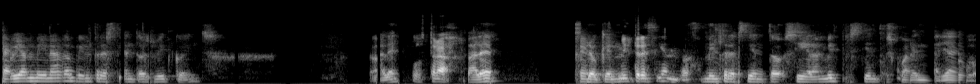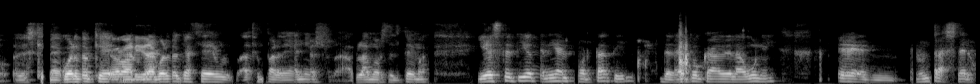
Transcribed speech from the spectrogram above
que habían minado 1300 bitcoins. ¿Vale? Ostras. ¿Vale? Pero que 1300. 1300, sí, eran 1340 y algo. Es que me acuerdo que, me acuerdo que hace, hace un par de años hablamos del tema. Y este tío tenía el portátil de la época de la uni en, en un trasero,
